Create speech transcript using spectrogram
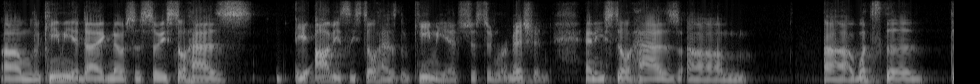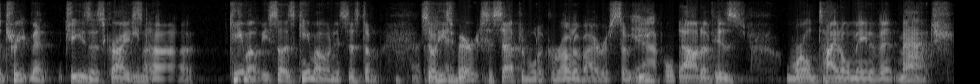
um, leukemia diagnosis. So he still has, he obviously still has leukemia. It's just in remission, and he still has, um, uh, what's the the treatment? Jesus Christ, Chemo. Uh, chemo. He still has chemo in his system, so he's very susceptible to coronavirus. So Yeah. he pulled out of his world title main event match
